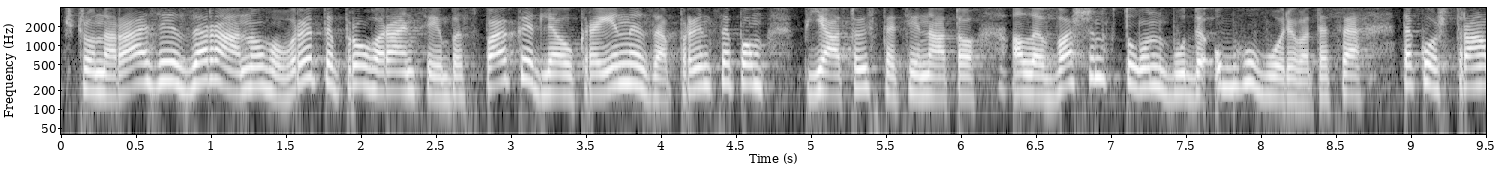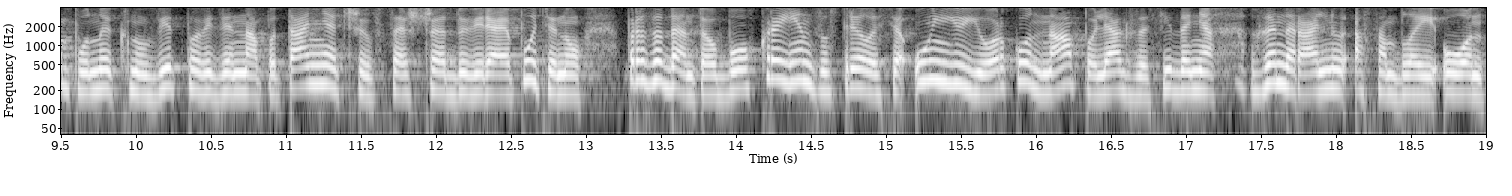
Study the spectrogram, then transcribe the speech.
що наразі зарано говорити про гарантії безпеки для України за принципом п'ятої статті НАТО. Але Вашингтон буде обговорювати це. Також Трамп уникнув відповіді на питання, чи все ще довіряє Путіну. Президенти обох країн зустрілися у Нью-Йорку на полях засідання Генеральної асамблеї ООН.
